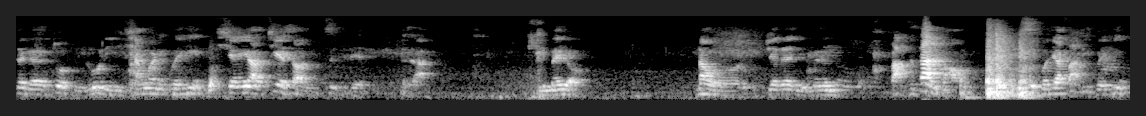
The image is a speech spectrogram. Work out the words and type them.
这个做笔录的相关的规定，先要介绍你自己的，对吧？你没有，那我觉得你们法制蛋糕不是国家法律规定。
